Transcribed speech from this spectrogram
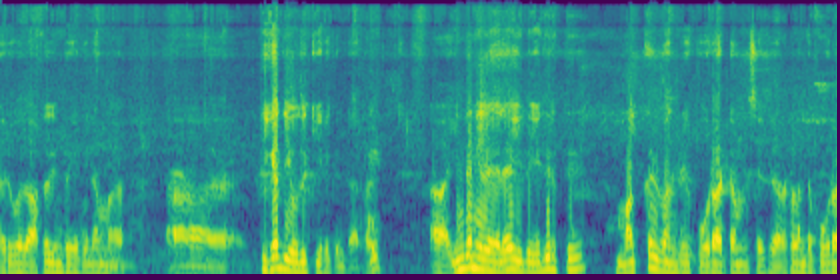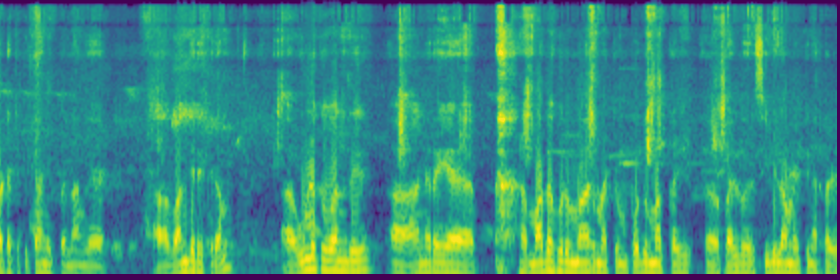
வருவதாக இன்றைய தினம் திகதி ஒதுக்கி இருக்கின்றார்கள். இந்த நிலையில் இதை எதிர்த்து மக்கள் வந்து போராட்டம் செய்கிறார்கள். அந்த போராட்டத்துக்கு தான் இப்போ நாங்கள் வந்திருக்கிறோம். உள்ளுக்கு வந்து நிறைய மதகுருமார் மற்றும் பொதுமக்கள் பல்வேறு சிவில் அமைப்பினர்கள்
